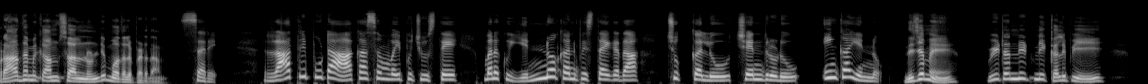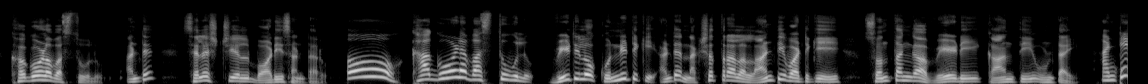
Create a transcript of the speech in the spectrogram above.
ప్రాథమిక అంశాల నుండి మొదలు పెడదాం. సరే. రాత్రిపూట ఆకాశం వైపు చూస్తే మనకు ఎన్నో కనిపిస్తాయి గదా చుక్కలు చంద్రుడు ఇంకా ఎన్నో. నిజమే. వీటన్నిటినీ కలిపి ఖగోళ వస్తువులు. అంటే సెలెస్ట్రియల్ బాడీస్ అంటారు. ఓ ఖగోళ వస్తువులు. వీటిలో కొన్నిటికి అంటే నక్షత్రాల లాంటి వాటికి సొంతంగా వేడి కాంతి ఉంటాయి. అంటే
